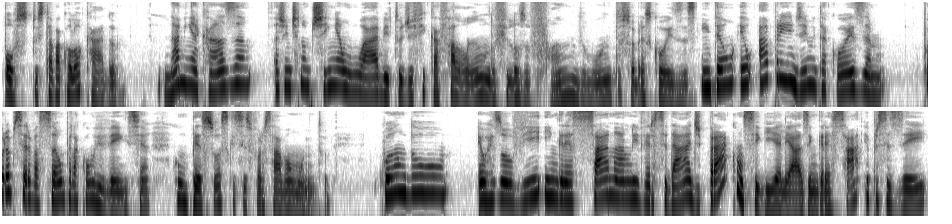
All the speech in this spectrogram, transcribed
posto, estava colocado. Na minha casa, a gente não tinha o hábito de ficar falando, filosofando muito sobre as coisas. Então eu aprendi muita coisa por observação, pela convivência com pessoas que se esforçavam muito. Quando eu resolvi ingressar na universidade, para conseguir, aliás, ingressar, eu precisei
